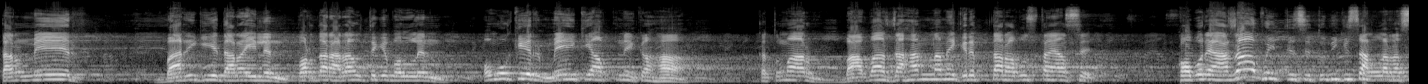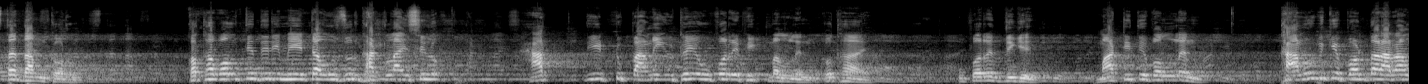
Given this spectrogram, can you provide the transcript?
তার মেয়ের বাড়ি গিয়ে দাঁড়াইলেন, পর্দার আড়াল থেকে বললেন, অমুকের মেয়ে কি আপনি কাহা? তোমার বাবা জাহান নামে গ্রেপ্তার অবস্থায় আছে কবরে আজাব হইতেছে, তুমি কিছু আল্লাহ রাস্তায় দান করো। কথা বলতে দেরি, মেয়েটা উজুর ঘাটলায় ছিল। হাত দিয়ে একটু পানি উঠে উপরে ফিক মারলেন, কোথায়? উপরের দিকে। মাটিতে বললেন, থানুবিকে পর্দার আড়াল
